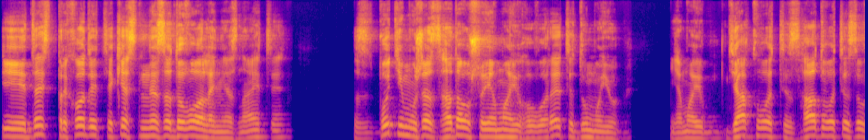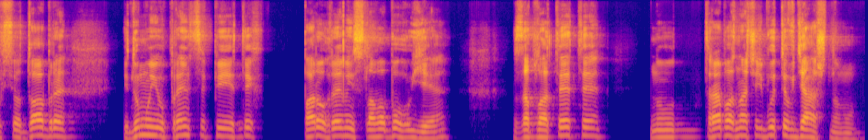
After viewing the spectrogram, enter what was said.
І десь приходить якесь незадоволення, знаєте. Потім уже згадав, що я маю говорити. Думаю, я маю дякувати, згадувати за все добре. І думаю, в принципі, тих пару гривень, слава Богу, є. Заплатити, ну, треба, значить, бути вдячному.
